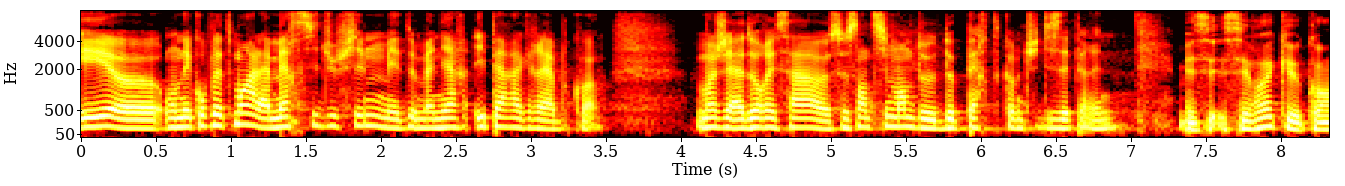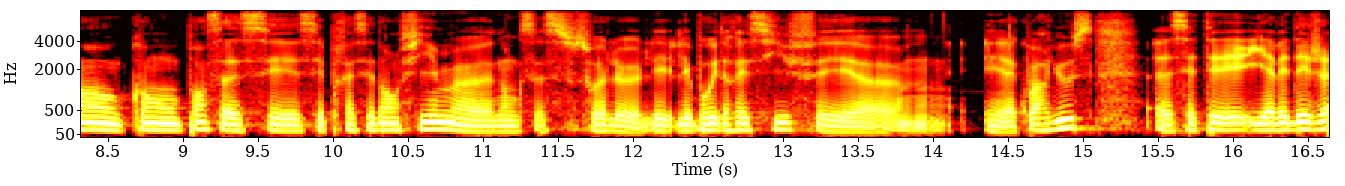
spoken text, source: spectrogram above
Et euh, on est complètement à la merci du film, mais de manière hyper agréable, quoi. Moi, j'ai adoré ça, euh, ce sentiment de, perte, comme tu disais, Perrine. Mais c'est vrai que quand, quand, on pense à ces, précédents films, euh, donc que ce soit les, bruits de récif et, et Aquarius, c'était, il y avait déjà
